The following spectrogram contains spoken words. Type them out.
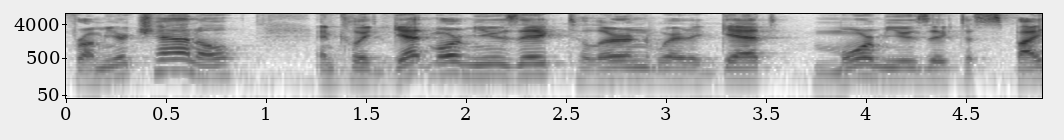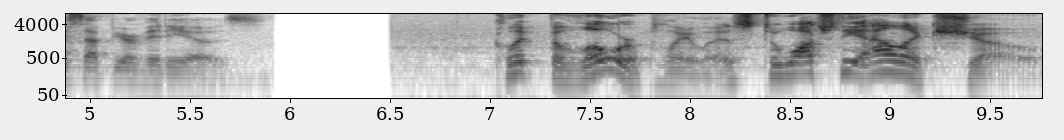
from your channel. And click Get More Music to learn where to get more music to spice up your videos. Click the lower playlist to watch The Alex Show,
